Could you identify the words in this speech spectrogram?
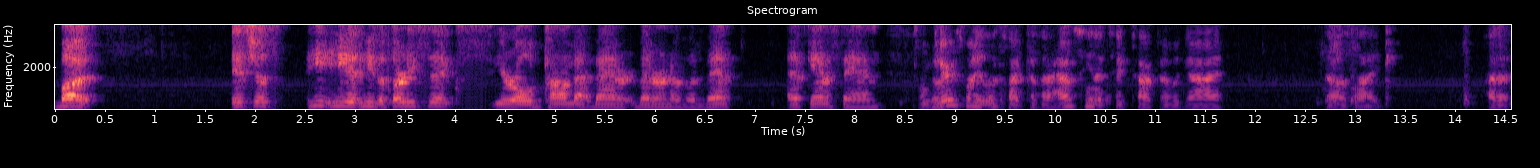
But it's just he he he's a 36 year old combat veter- veteran of Afghan- Afghanistan. I'm Who- curious what he looks like because I have seen a TikTok of a guy that was like, I don't,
